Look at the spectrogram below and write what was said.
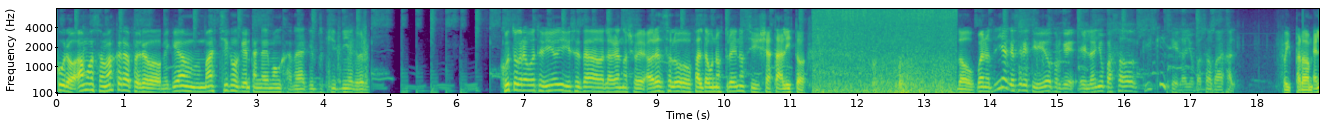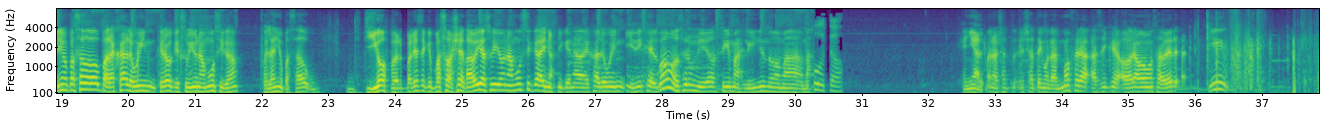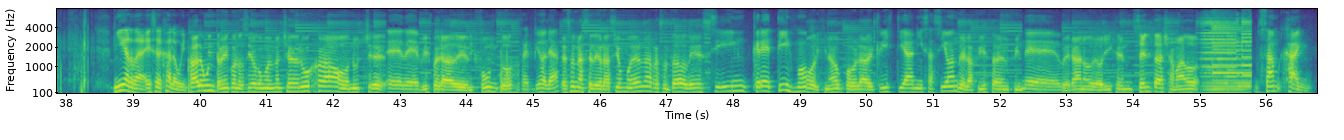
juro, amo esa máscara, pero me queda más chico que el tanga de monja. Nada, ¿qué, qué tenía que ver? Justo grabo este video y se está alargando a llover. Ahora solo falta unos truenos y ya está listo. No. Bueno, tenía que hacer este video porque el año pasado... ¿Qué, qué hice el año pasado para Halloween? Uy, perdón. El año pasado para Halloween creo que subí una música. Fue el año pasado... Dios, parece que pasó ayer. Había subido una música y no expliqué nada de Halloween. Y dije, vamos a hacer un video así más lindo, más... más... Puto. Genial. Bueno, ya, ya tengo la atmósfera, así que ahora vamos a ver qué mierda es el Halloween. Halloween, también conocido como Noche de Bruja o Noche Eh, de Víspera de Difuntos. repiola. Es una celebración moderna resultado de Sincretismo. originado por la Cristianización de la fiesta del fin de verano de origen celta llamado Samhain.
